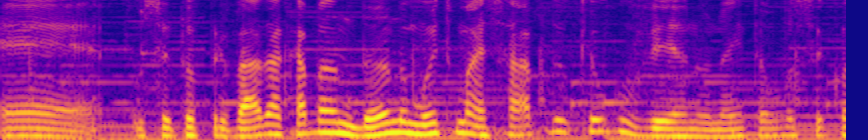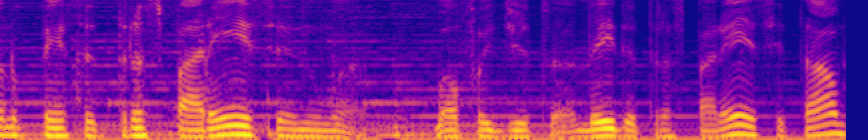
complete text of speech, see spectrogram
é, o setor privado acaba andando muito mais rápido que o governo, né? Então você quando pensa transparência, numa, igual foi dito, a lei da transparência e tal,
